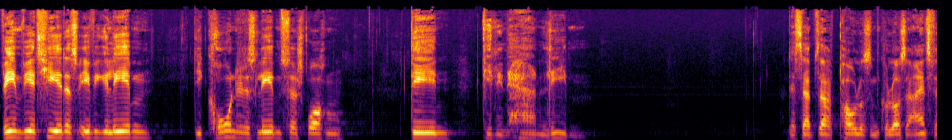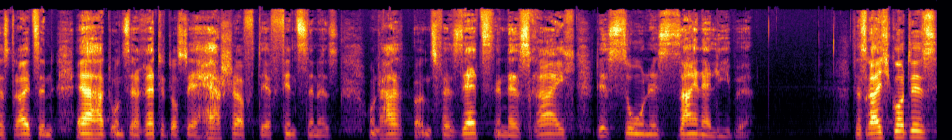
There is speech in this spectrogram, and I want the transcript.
Wem wird hier das ewige Leben, die Krone des Lebens versprochen? Den, die den Herrn lieben. Deshalb sagt Paulus im Kolosse 1, Vers 13, er hat uns errettet aus der Herrschaft der Finsternis und hat uns versetzt in das Reich des Sohnes seiner Liebe. Das Reich Gottes,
